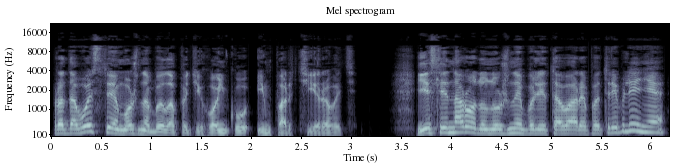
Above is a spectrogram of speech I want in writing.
продовольствие можно было потихоньку импортировать. Если народу нужны были товары потребления,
